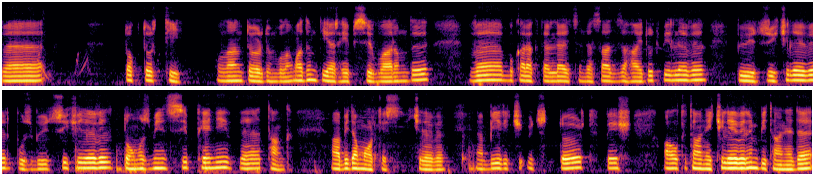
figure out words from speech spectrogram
ve Doktor T. Onların dördünü bulamadım. Diğer hepsi varımdı. Ve bu karakterler içinde sadece Haydut bir level, Büyücü 2 level, Buz Büyücüsü 2 level, Domuz Mincisi, Penny ve Tank. Ha bir de Mortis 2 level. Yani 1, 2, 3, 4, 5, 6 tane 2 levelim bir tane de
